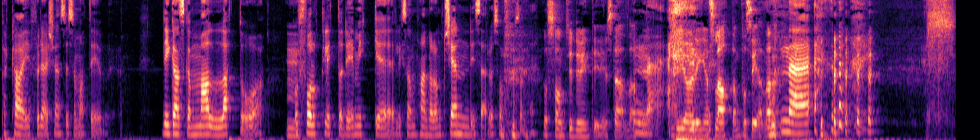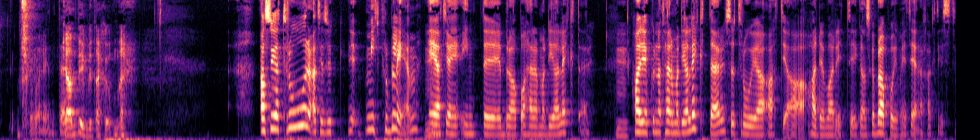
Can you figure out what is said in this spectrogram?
Partaj, för där känns det som att det är, det är ganska mallat och, och folkligt och det är mycket, liksom handlar om kändisar och sånt. Som är. Och sånt gör du inte i din standup. Nej, Du gör ingen Zlatan på scenen. nej. Det inte. Kan du imitationer? Alltså jag tror att jag, mitt problem är att jag inte är bra på att härma dialekter. Hade jag kunnat härma dialekter så tror jag att jag hade varit ganska bra på att imitera faktiskt.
